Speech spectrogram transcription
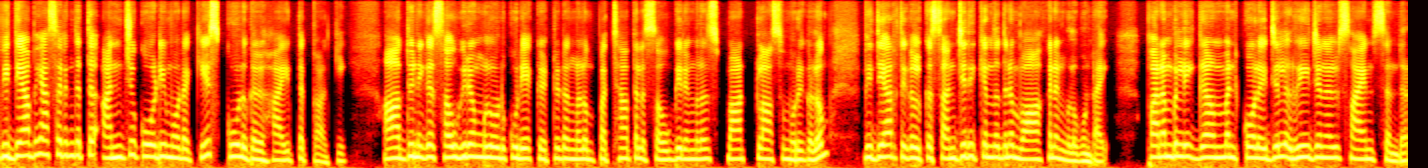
വിദ്യാഭ്യാസ രംഗത്ത് അഞ്ചു കോടി മുടക്കി സ്കൂളുകൾ ഹൈടെക് ആക്കി ആധുനിക സൗകര്യങ്ങളോടുകൂടിയ കെട്ടിടങ്ങളും പശ്ചാത്തല സൗകര്യങ്ങളും സ്മാർട്ട് ക്ലാസ് മുറികളും വിദ്യാർത്ഥികൾക്ക് സഞ്ചരിക്കുന്നതിനും വാഹനങ്ങളും ഉണ്ടായി. പനമ്പള്ളി ഗവൺമെന്റ് കോളേജിൽ റീജിയണൽ സയൻസ് സെന്റർ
